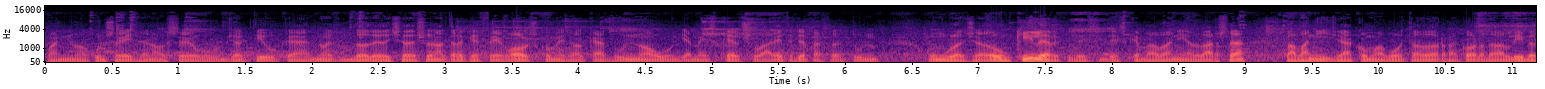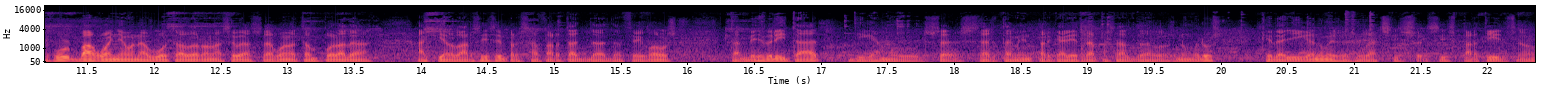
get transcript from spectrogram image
quan no aconsegueixen el seu objectiu, que no, no deixa de ser un altre que fer gols, com és el cas d'un nou, i a més que Suárez ja ha passat un, un golejador, un killer, des, des que va venir al Barça, va venir ja com a votador, recorda, al Liverpool, va guanyar una votadora en la seva segona temporada aquí al Barça i sempre s'ha apartat de, de fer gols. També és veritat, diguem-ho cer- certament, perquè ara he repassat dels números, que de Lliga només ha jugat sis, sis partits, no?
